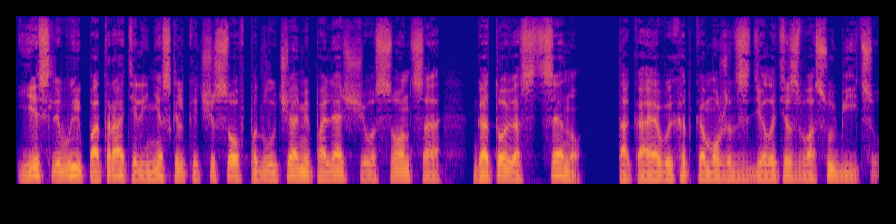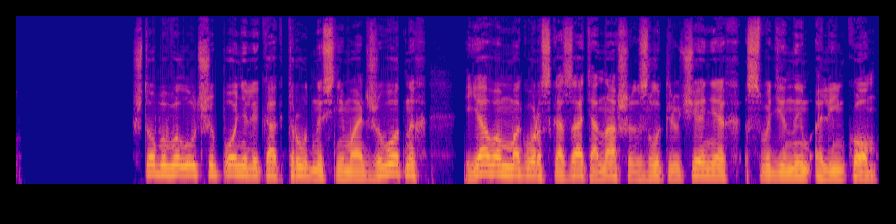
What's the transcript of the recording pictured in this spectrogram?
Если вы потратили несколько часов под лучами палящего солнца, готовя сцену, такая выходка может сделать из вас убийцу. Чтобы вы лучше поняли, как трудно снимать животных, я вам могу рассказать о наших злоключениях с водяным оленьком,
